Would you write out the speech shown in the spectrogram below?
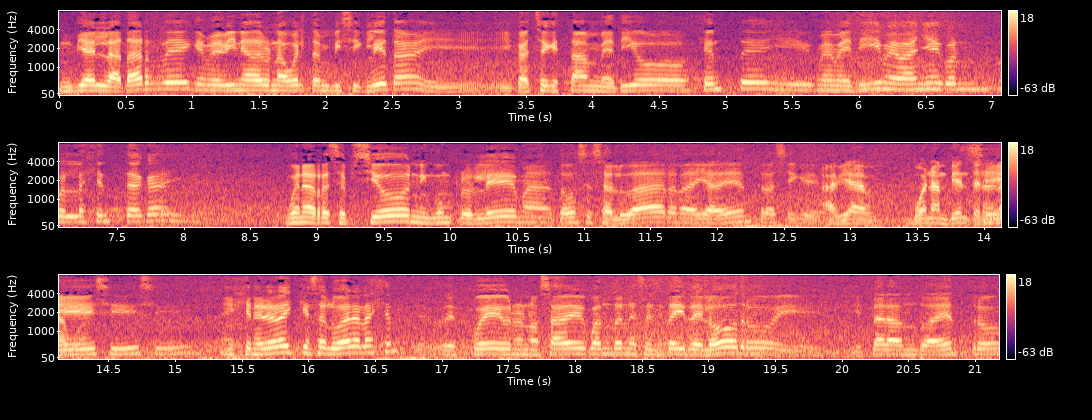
un día en la tarde que me vine a dar una vuelta en bicicleta y, y caché que estaban metidos gente y me metí, me bañé con, con la gente acá y buena recepción, ningún problema, todos se saludaron ahí adentro, así que... Había buen ambiente en el agua. Sí, sí, sí. En general hay que saludar a la gente, después uno no sabe cuándo necesitáis del otro y, y estar andando adentro,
